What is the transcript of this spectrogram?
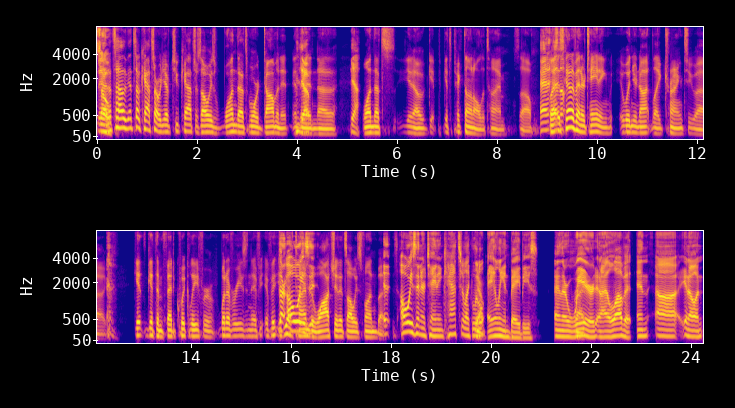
So yeah, that's how that's how cats are. When you have two cats, there's always one that's more dominant, and Yep. then uh, Yeah. one that's you know get gets picked on all the time. So, And- but and it's the- kind of entertaining when you're not like trying to uh, get get them fed quickly for whatever reason. If if, if you have time to watch it, it's always fun. But it's always entertaining. Cats are like little alien babies, and they're weird, and I love it. And uh, you know, and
